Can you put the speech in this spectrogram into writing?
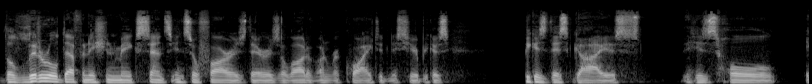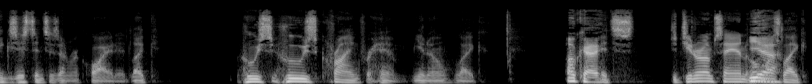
The literal definition makes sense insofar as there is a lot of unrequitedness here because because this guy is his whole existence is unrequited. Like who's who's crying for him? You know, like Okay. it's do you know what I'm saying? Yeah. Almost like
